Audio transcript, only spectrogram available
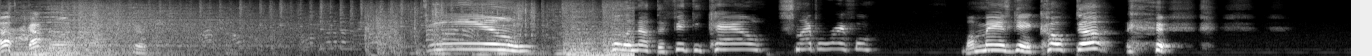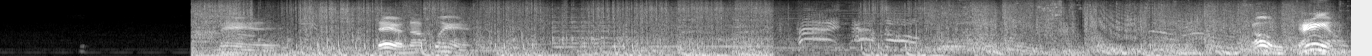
Oh, got one. Damn! Pulling out the 50 cal sniper rifle. My man's getting coked up. Man, they are not playing. Hey, assholes! Oh, damn!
